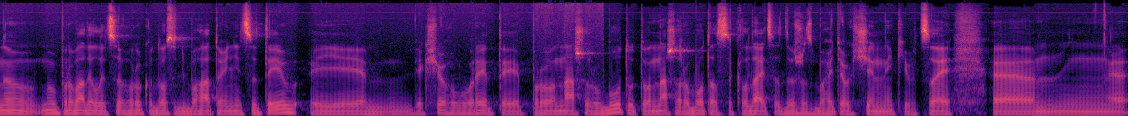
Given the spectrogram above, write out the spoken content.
Ну, ми впровадили цього року досить багато ініціатив. І якщо говорити про нашу роботу, то наша робота складається дуже з багатьох чинників. Це е, е,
